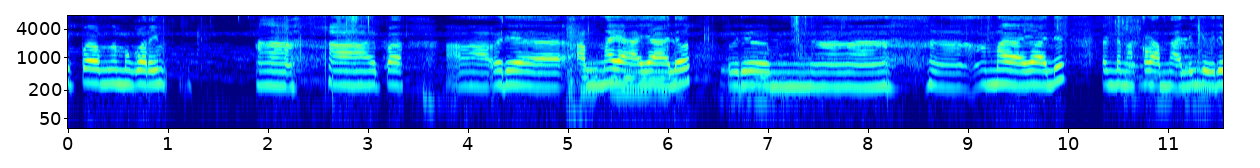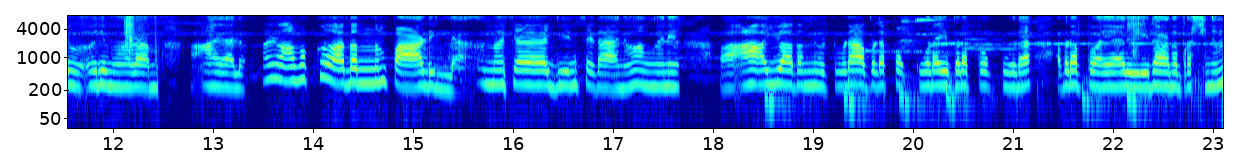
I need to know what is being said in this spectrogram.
ഇപ്പം നമുക്ക് പറയും ഇപ്പം ഒരു അമ്മയായാലോ ഒരു അമ്മയായാലും രണ്ട് മക്കളമ്മ അല്ലെങ്കിൽ ഒരു ഒരു മോള ആയാലും. അവൾക്ക് അതൊന്നും പാടില്ല. എന്ന് വെച്ചാൽ ജീൻസ് ഇടാനോ അങ്ങനെ അയ്യോ അതൊന്നും ഇട്ടുകൂടാ അവിടെ പൊക്കൂടാ ഇവിടെ പൊക്കൂടാ. അവിടെ പോയാൽ ഇതാണ് പ്രശ്നം.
